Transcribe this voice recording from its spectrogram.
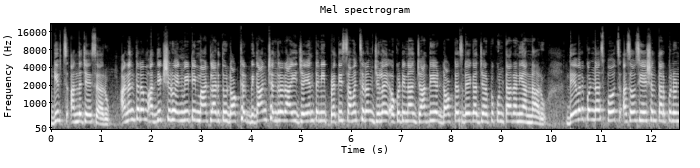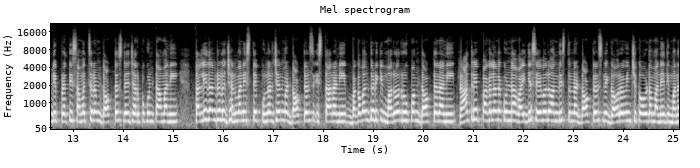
గిఫ్ట్స్ అందజేశారు. అనంతరం అధ్యక్షుడు ఎన్విటి మాట్లాడుతూ డాక్టర్ బిధాన్ చంద్రరాయి జయంతిని ప్రతి సంవత్సరం జూలై ఒకటిన జాతీయ డాక్టర్స్ డేగా జరుపుకుంటారని అన్నారు. దేవరకొండ స్పోర్ట్స్ అసోసియేషన్ తరపు నుండి ప్రతి సంవత్సరం డాక్టర్స్ డే జరుపుకుంటామని తల్లిదండ్రులు జన్మనిస్తే పునర్జన్మ డాక్టర్స్ ఇస్తారని భగవంతుడికి మరో రూపం డాక్టర్ అని రాత్రి పగలనకుండా వైద్య సేవలు అందిస్తున్న డాక్టర్స్ని గౌరవించుకోవడం అనేది మన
